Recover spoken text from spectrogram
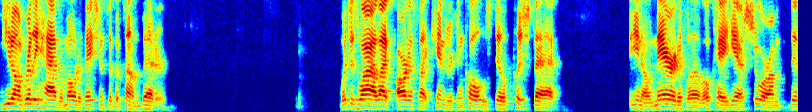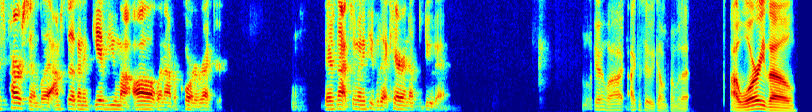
you don't really have a motivation to become better. Which is why I like artists like Kendrick and Cole who still push that, you know, narrative of, okay, yeah, sure, I'm this person, but I'm still gonna give you my all when I record a record. There's not too many people that care enough to do that. Okay, well, I, I can see where you're coming from with that. I worry though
